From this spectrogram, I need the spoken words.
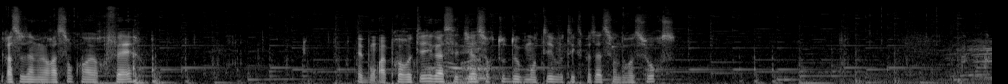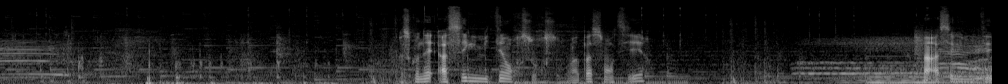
grâce aux améliorations qu'on va leur faire. Mais bon, la priorité là, c'est déjà surtout d'augmenter votre exploitation de ressources. Parce qu'on est assez limité en ressources, on va pas se mentir. Enfin, assez limité.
